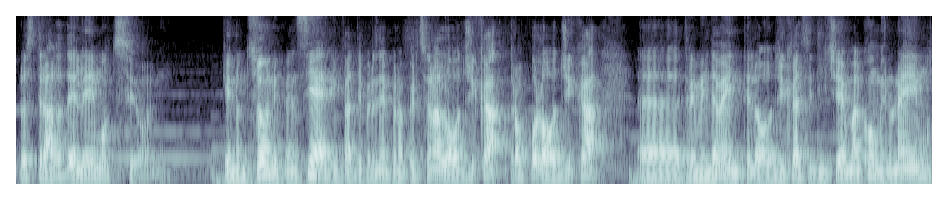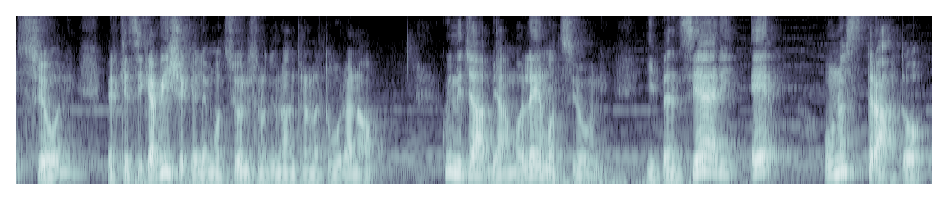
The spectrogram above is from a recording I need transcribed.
lo strato delle emozioni, che non sono i pensieri, infatti per esempio una persona logica, troppo logica, eh, tremendamente logica, si dice ma come non hai emozioni? Perché si capisce che le emozioni sono di un'altra natura, no? Quindi già abbiamo le emozioni, i pensieri e uno strato,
